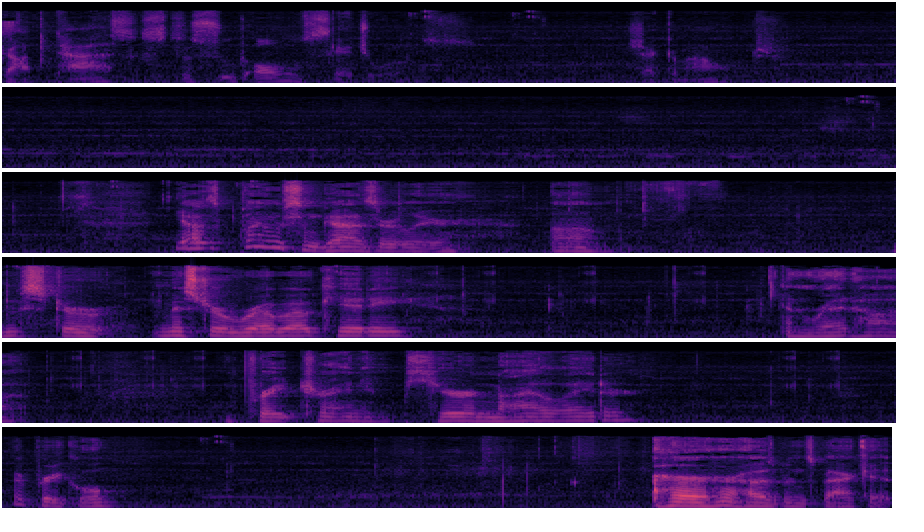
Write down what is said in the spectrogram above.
Got to suit all schedules. Check them out. Yeah, I was playing with some guys earlier. Um, Mr. Mr. Robo Kitty and Red Hot, and Freight Train and Pure Annihilator. They're pretty cool. Her her husband's back at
